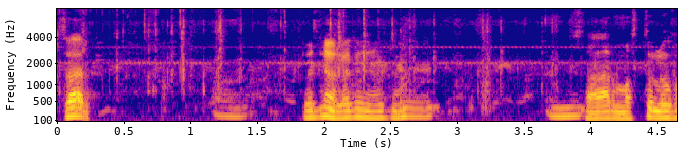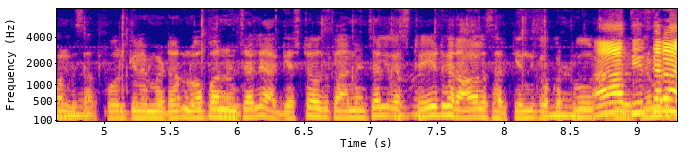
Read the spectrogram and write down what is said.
సార్ సార్ మస్తు లోపలికి సార్. ఫోర్ కిలోమీటర్ లోపల నుంచి ఆ గెస్ట్ హౌస్ కాడ నుంచి ఇక స్ట్రైట్గా రావాలి సార్. కిందికి ఒక టూ ఆ, తీసుకురా.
